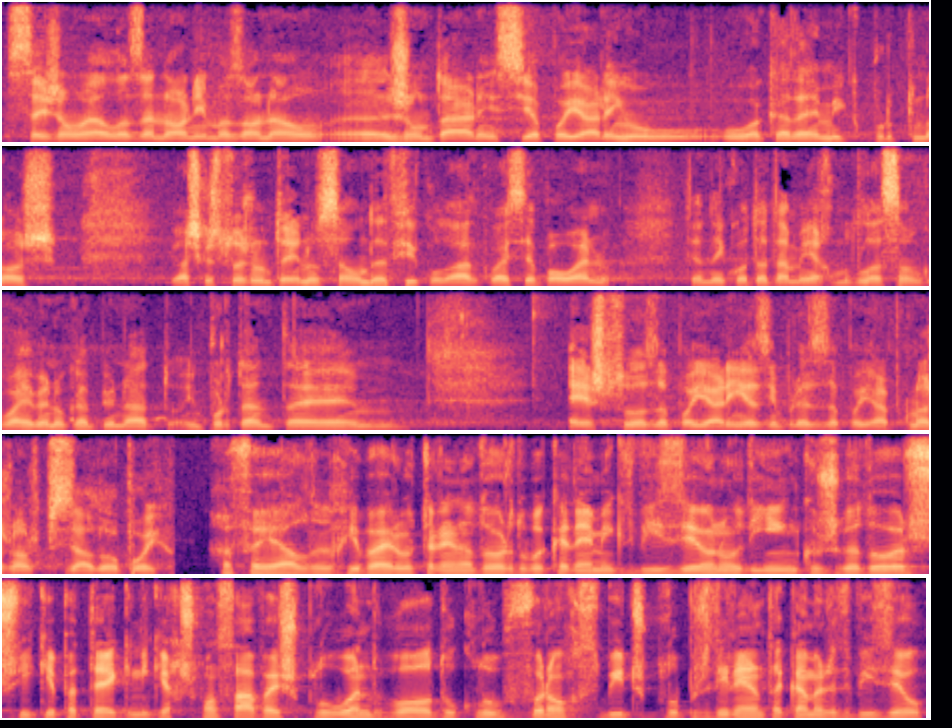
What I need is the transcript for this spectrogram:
sejam elas anónimas ou não, uh, juntarem-se e apoiarem o, o académico, porque nós eu acho que as pessoas não têm noção da dificuldade que vai ser para o ano, tendo em conta também a remodelação que vai haver no campeonato. Importante é, é as pessoas apoiarem, as empresas apoiar, porque nós vamos precisar do apoio. Rafael Ribeiro, treinador do Académico de Viseu, no dia em que os jogadores, equipa técnica e responsáveis pelo handball do clube foram recebidos pelo Presidente da Câmara de Viseu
